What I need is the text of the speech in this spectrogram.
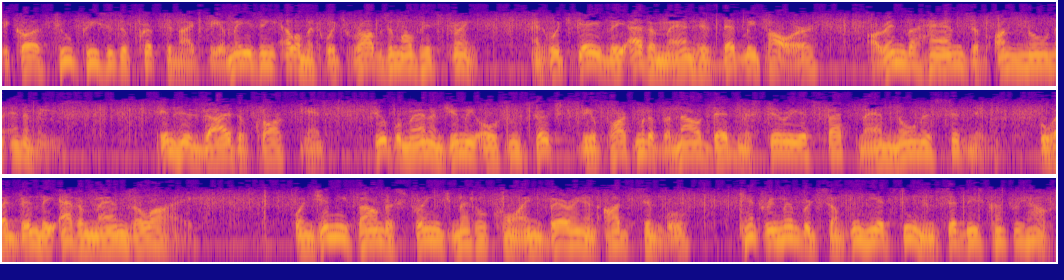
because two pieces of kryptonite, the amazing element which robs him of his strength and which gave the Atom Man his deadly power, are in the hands of unknown enemies. In his guise of Clark Kent, Superman and Jimmy Olsen searched the apartment of the now dead mysterious fat man known as Sidney, who had been the Atom Man's ally. When Jimmy found a strange metal coin bearing an odd symbol, Kent remembered something he had seen in Sidney's country house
